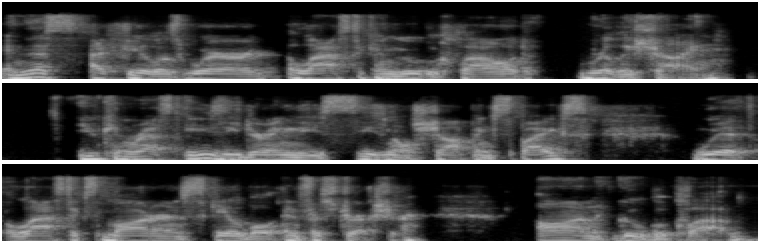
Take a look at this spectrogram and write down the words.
And this, I feel, is where Elastic and Google Cloud really shine. You can rest easy during these seasonal shopping spikes with Elastic's modern scalable infrastructure on Google Cloud.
